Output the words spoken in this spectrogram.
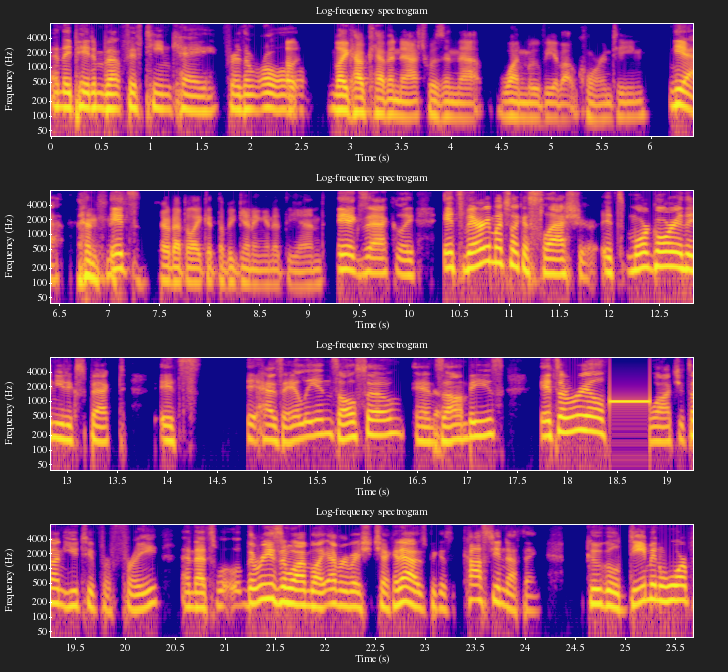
and they paid him about 15k for the role. Oh. like how Kevin Nash was in that one movie about quarantine. Yeah, And It's- showed up like at the beginning and at the end. exactly. It's very much like a slasher. It's more gory than you'd expect. It's it has aliens also and Yeah. zombies. It's a real watch. It's on YouTube for free, and that's the reason why I'm like everybody should check it out is because it costs you nothing. Google Demon Warp,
